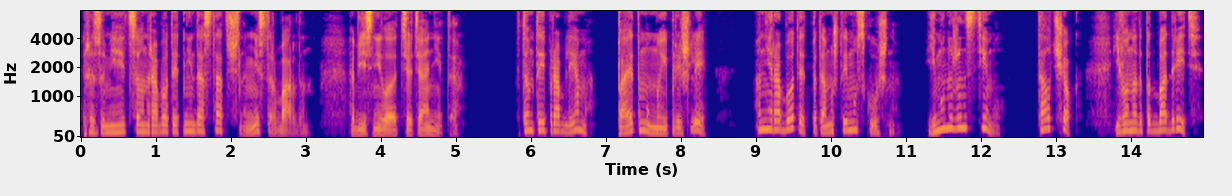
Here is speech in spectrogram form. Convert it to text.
«Разумеется, он работает недостаточно, мистер Барден», — объяснила тетя Анита. «В том-то и проблема. Поэтому мы и пришли. Он не работает, потому что ему скучно. Ему нужен стимул, толчок. Его надо подбодрить.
